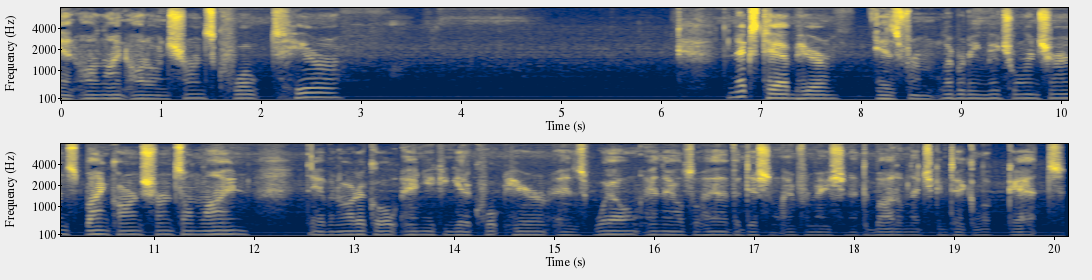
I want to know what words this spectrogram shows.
an online auto insurance quote here next tab here is from Liberty Mutual Insurance, buying car insurance online. They have an article and you can get a quote here as well and they also have additional information at the bottom that you can take a look at.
